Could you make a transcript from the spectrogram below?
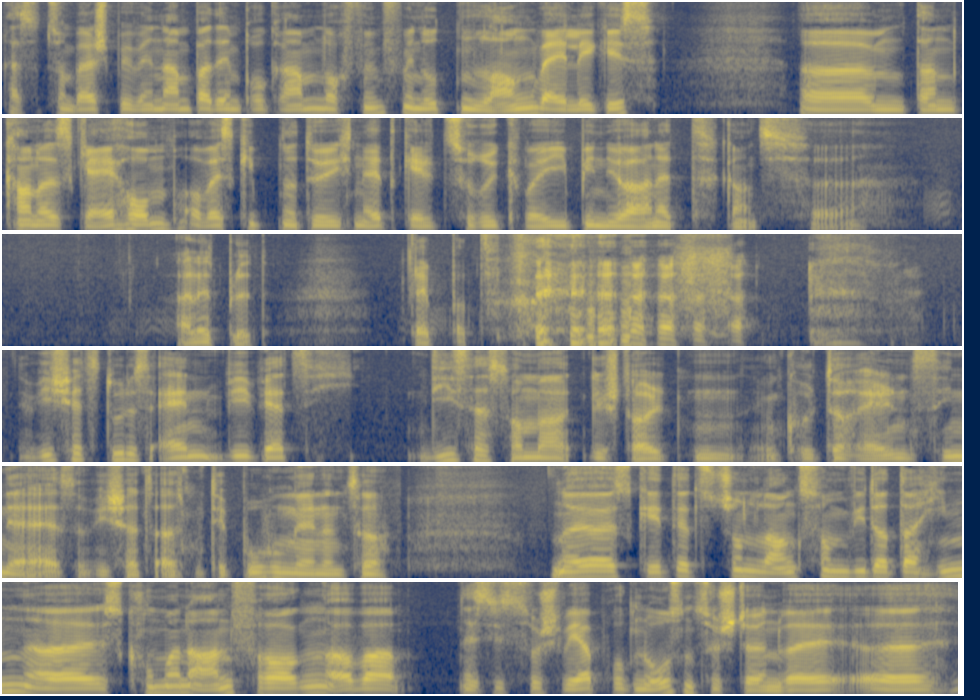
Also zum Beispiel, wenn einem bei dem Programm noch fünf Minuten langweilig ist, ähm, dann kann er es gleich haben, aber es gibt natürlich nicht Geld zurück, weil ich bin ja auch nicht ganz äh, auch nicht blöd. Deppert. wie schätzt du das ein? Wie wird sich dieser Sommer gestalten im kulturellen Sinne? Also wie schaut es aus mit den Buchungen und so? Naja, es geht jetzt schon langsam wieder dahin. Äh, es kommen Anfragen, aber es ist so schwer, Prognosen zu stellen, weil äh,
